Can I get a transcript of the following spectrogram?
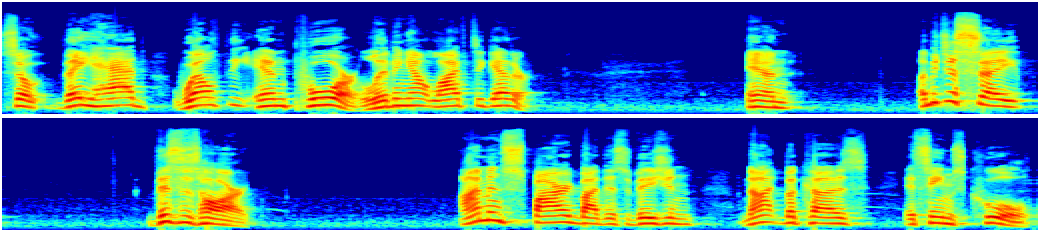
So they had wealthy and poor living out life together. And let me just say, this is hard. I'm inspired by this vision not because it seems cool,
